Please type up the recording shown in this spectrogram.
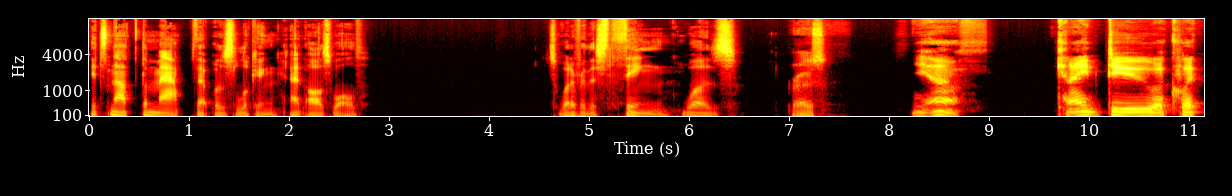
it's not the map that was looking at Oswald. It's whatever this thing was. Rose. Yeah. Can I do a quick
